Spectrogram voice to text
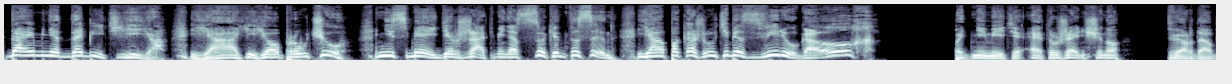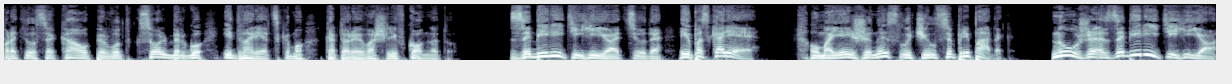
Дай мне добить ее! Я ее проучу! Не смей держать меня, сукин ты сын! Я покажу тебе зверюга! Ох!» «Поднимите эту женщину!» Твердо обратился Каупервуд к Сольбергу и Дворецкому, которые вошли в комнату. «Заберите ее отсюда и поскорее! У моей жены случился припадок. Ну же, заберите ее!»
